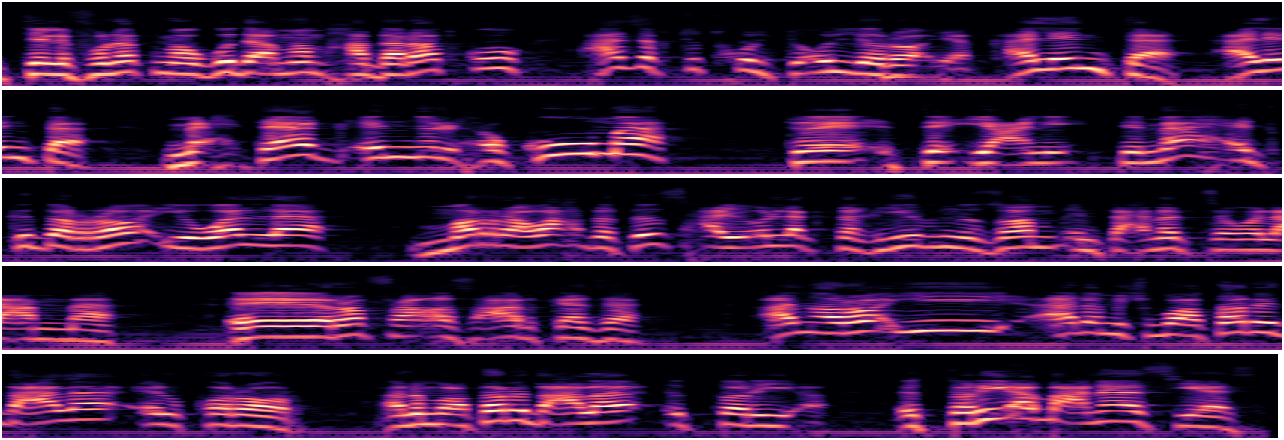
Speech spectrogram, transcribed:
التليفونات موجودة أمام حضراتكم عايزك تدخل تقول لي رأيك. هل أنت هل أنت محتاج إن الحكومة ت... ت... يعني تمهد كده الرأي ولا مرة واحدة تصحى يقول لك تغيير نظام امتحانات الثانويه العامة آه رفع أسعار كذا؟ أنا رأيي أنا مش معترض على القرار. أنا معترض على الطريقة. الطريقة معناها سياسة.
